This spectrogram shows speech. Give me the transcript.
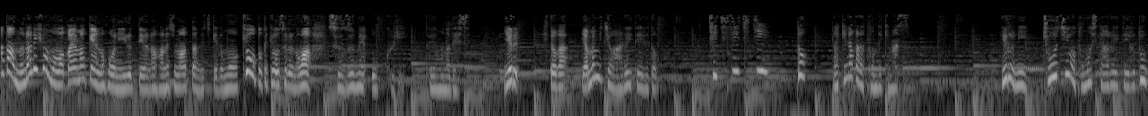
あとはぬらりひょうも和歌山県の方にいるっていうような話もあったんですけども、今日お届けをするのは、スズメ送りというものです。夜、人が山道を歩いていると、チチチチチと泣きながら飛んできます。夜に提灯を灯して歩いていると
